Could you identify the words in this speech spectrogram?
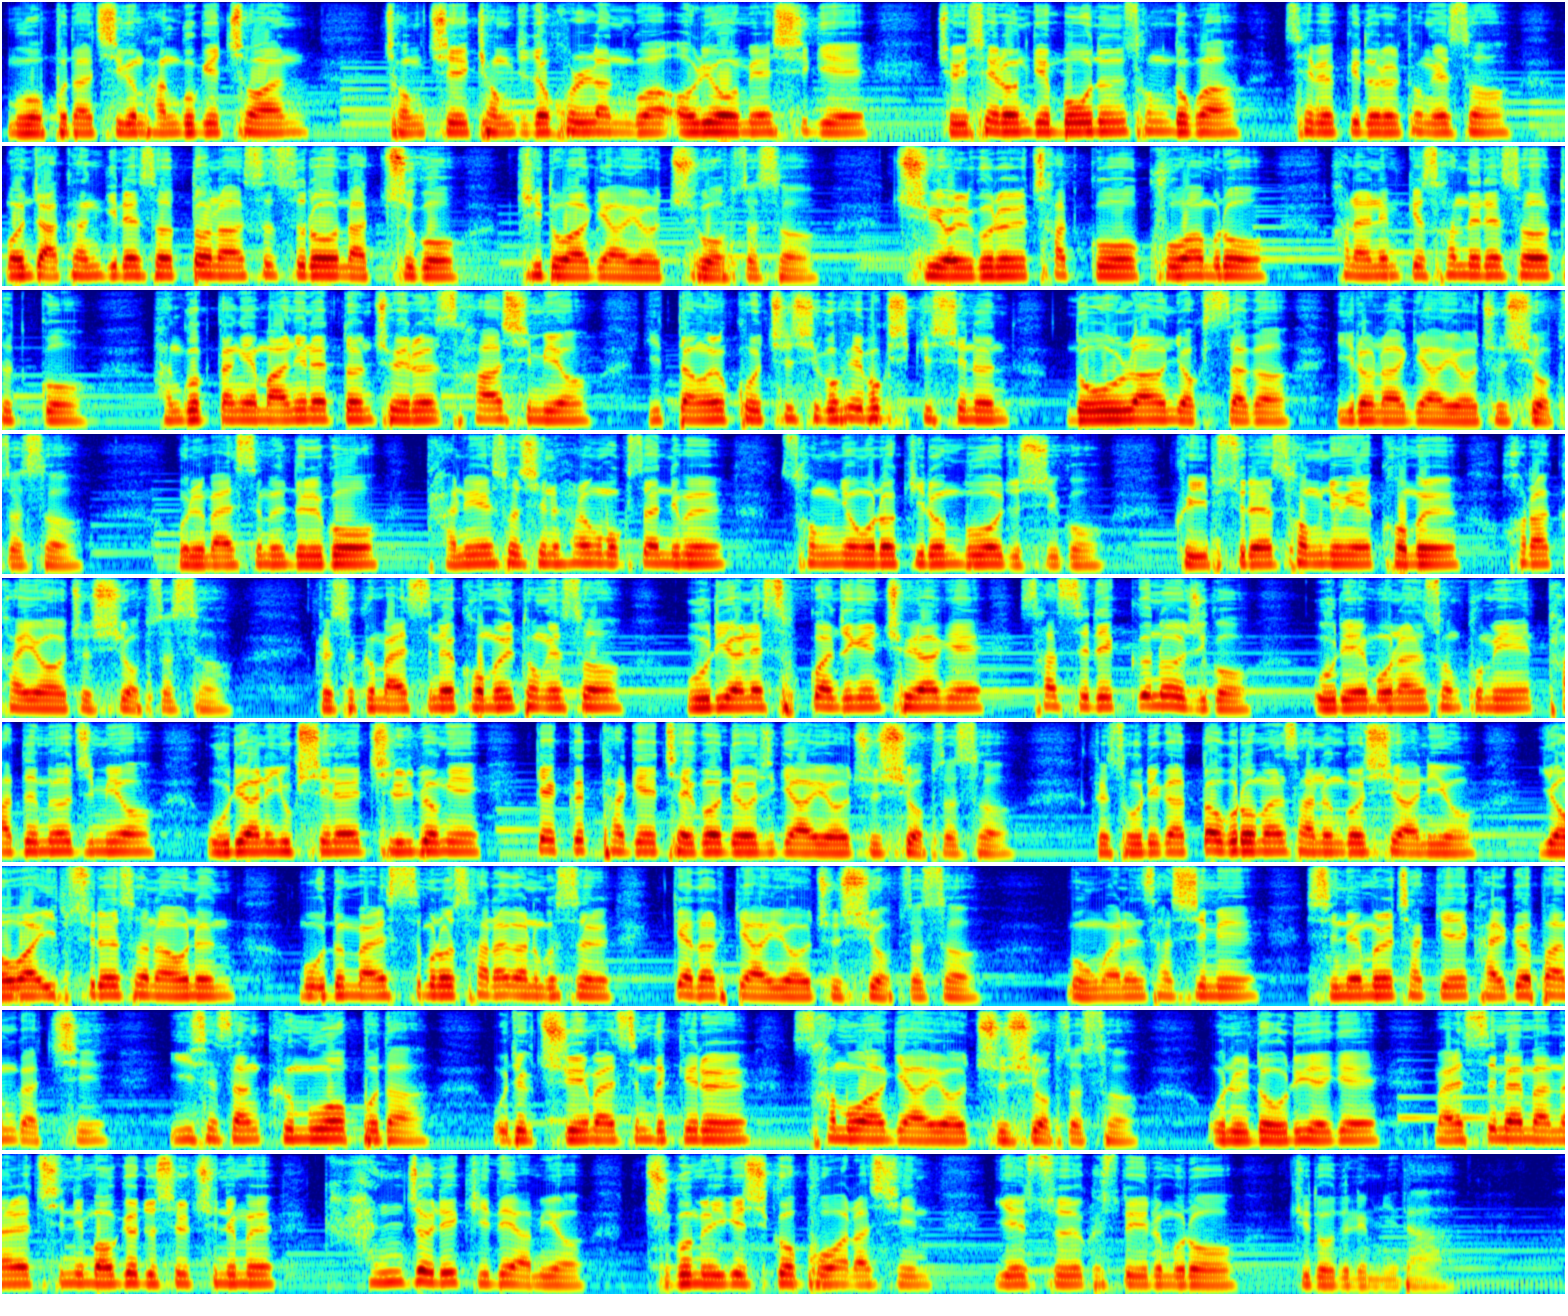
무엇보다 지금 한국이 처한 정치 경제적 혼란과 어려움의 시기에 저희 새로운 게 모든 성도가 새벽 기도를 통해서 먼저 악한 길에서 떠나 스스로 낮추고 기도하게 하여 주옵소서. 주의 얼굴을 찾고 구함으로 하나님께 하늘에서 듣고 한국 땅에 만연했던 죄를 사하시며 이 땅을 고치시고 회복시키시는 놀라운 역사가 일어나게 하여 주시옵소서. 오늘 말씀을 들고 단위에 서시는 한옥 목사님을 성령으로 기름 부어 주시고 그 입술에 성령의 검을 허락하여 주시옵소서. 그래서 그 말씀의 검을 통해서 우리 안에 습관적인 죄악의 사슬이 끊어지고 우리의 모난 성품이 다듬어지며 우리 안에 육신의 질병이 깨끗하게 제거되어지게 하여 주시옵소서. 그래서 우리가 떡으로만 사는 것이 아니요 여호와 입술에서 나오는 모든 말씀으로 살아가는 것을 깨닫게 하여 주시옵소서. 목마른 사심이 시냇물 찾기에 갈급함 같이 이 세상 그 무엇보다 오직 주의 말씀 듣기를 사모하게 하여 주시옵소서. 오늘도 우리에게 말씀의 만나를 친히 먹여주실 주님을 간절히 기대하며 죽음을 이기시고 부활하신 예수 그리스도 이름으로 기도드립니다.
